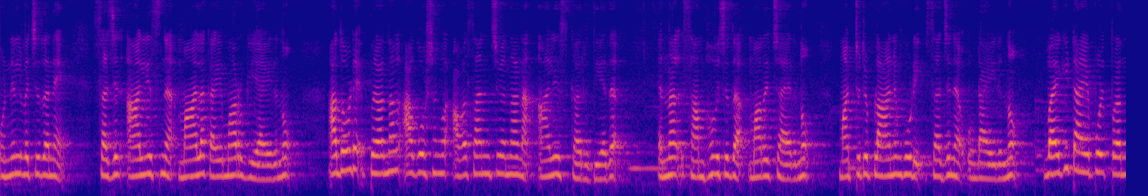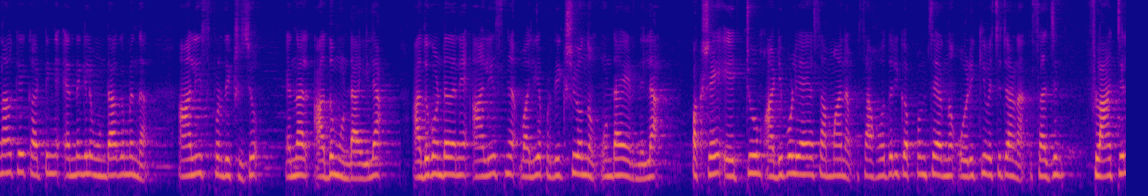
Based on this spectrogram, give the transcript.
മുന്നിൽ വെച്ച് തന്നെ സജിൻ ആലീസിന് മാല കൈമാറുകയായിരുന്നു. അതോടെ പിറന്നാൾ ആഘോഷങ്ങൾ അവസാനിച്ചുവെന്നാണ് ആലീസ് കരുതിയത്. എന്നാൽ സംഭവിച്ചത് മറിച്ചായിരുന്നു. മറ്റൊരു പ്ലാനും കൂടി സജിന് ഉണ്ടായിരുന്നു. വൈകിട്ടായപ്പോൾ പിറന്നാൾ കേക്ക് കട്ടിങ് എന്തെങ്കിലും ഉണ്ടാകുമെന്ന് ആലീസ് പ്രതീക്ഷിച്ചു. എന്നാൽ അതും ഉണ്ടായില്ല. അതുകൊണ്ട് തന്നെ ആലീസിന് വലിയ പ്രതീക്ഷയൊന്നും ഉണ്ടായിരുന്നില്ല. പക്ഷേ ഏറ്റവും അടിപൊളിയായ സമ്മാനം സഹോദരിക്കൊപ്പം ചേർന്ന് ഒരുക്കി വെച്ചിട്ടാണ് സജിൻ ഫ്ലാറ്റിൽ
